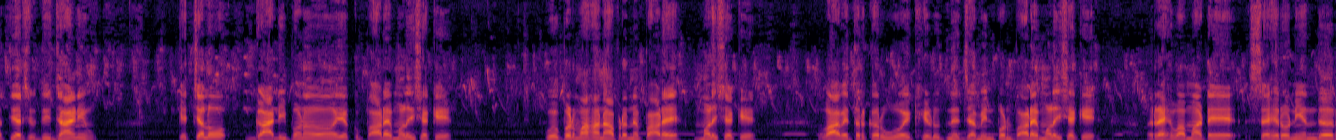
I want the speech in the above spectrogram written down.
અત્યાર સુધી જાણ્યું કે ચલો, ગાડી પણ એક ભાડે મળી શકે, કોઈ પણ વાહન આપણને ભાડે મળી શકે. વાવેતર કરવું હોય, ખેડૂતને જમીન પણ ભાડે મળી શકે, રહેવા માટે શહેરોની અંદર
